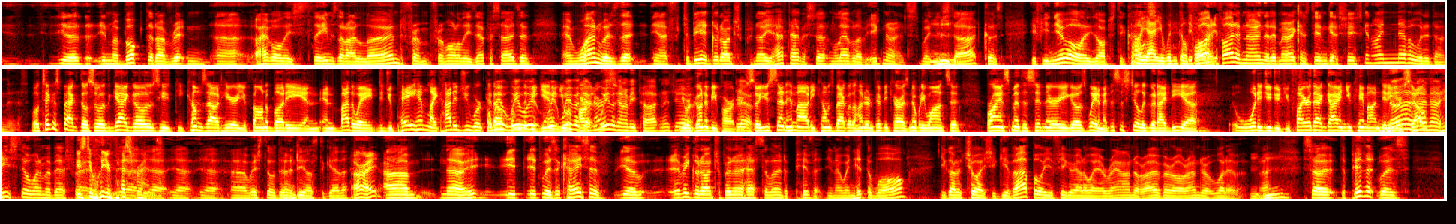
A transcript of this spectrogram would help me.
you know, in my book that I've written, uh, I have all these themes that I learned from from all of these episodes, and and one was that you know, f- to be a good entrepreneur, you have to have a certain level of ignorance when you start, because. If you knew all these obstacles, Oh, yeah, you wouldn't go if forward. I, if I'd have known that Americans didn't get sheepskin, I never would have done this. Well, take us back though. So the guy goes, he, he comes out here. You found a buddy, and and by the way, did you pay him? Like, how did you work it oh, out from the beginning? you were, go- partners. we were going to be partners. Yeah. You were going to be partners. Yeah. So you send him out. He comes back with 150 cars. Nobody wants it. Brian Smith is sitting there. He goes, "Wait a minute, this is still a good idea." What did you do? Did you fire that guy and you came out and did no, it yourself? No, no, no, he's still one of my best friends. He's still one of your best Yeah, friends. Yeah, yeah, yeah. Uh, we're still doing deals together. All right. Um, no, it, it it was a case of you know every good entrepreneur has to learn to pivot. You know, when you hit the wall, you got a choice: you give up, or you figure out a way around, or over, or under, or whatever. Mm-hmm. Right? So the pivot was,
